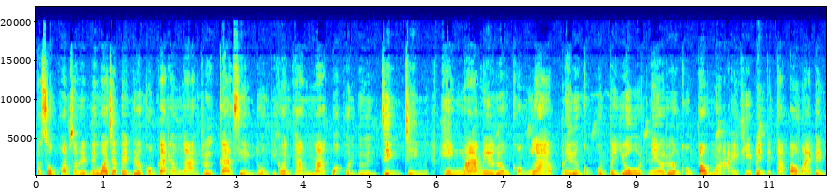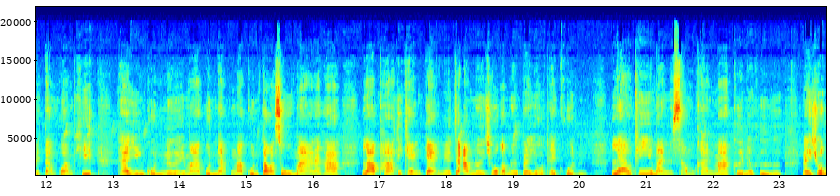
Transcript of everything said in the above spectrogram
ประสบความสำเร็จไม่ว่าจะเป็นเรื่องของการทำงาน หรือการเสี่ยงดวงที่ค่อนข้างมากกว่าคนอื่น จริง ๆเฮงมากในเรื่องของลาบในเรื่องของผลประโยชน์ ในเรื่องของเป้าหมายที่เป็นไปตามเป้าหมายเป็นไปตามความคิด ถ้ายิ่งคุณเหนื่อยมาคุณหนักมาคุณต่อสู้มานะคะลาภะที่แข็งแกร่งเนี่ยจะอำนวยโชคอำนวยประโยชน์ให้คุณ แล้วที่มันสำคัญมากขึ้นก็คือ ในช่วง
